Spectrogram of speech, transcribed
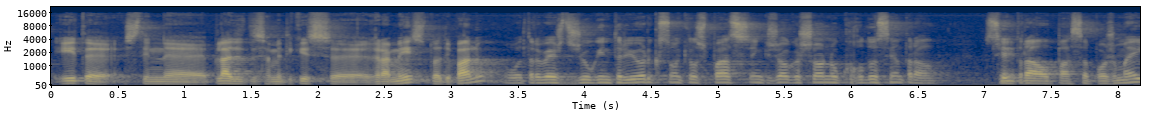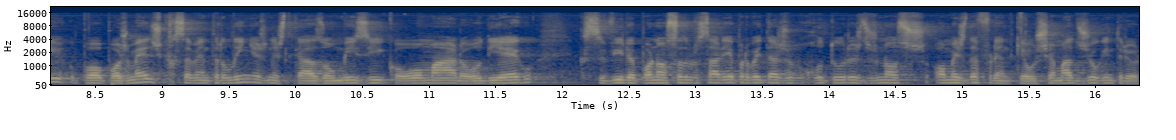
είτε στην ε, πλάτη τη αμυντική γραμμή του αντιπάλου. Ou através de jogo interior, que são aqueles passos em que jogas só no corredor central. O central passa para os, meio, para para os médios, que recebem entre linhas, neste caso ou o Mizico, ou o Omar, ou o Diego, que se vira para o nosso adversário e aproveita as rupturas dos nossos homens da frente, que é o chamado jogo interior.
